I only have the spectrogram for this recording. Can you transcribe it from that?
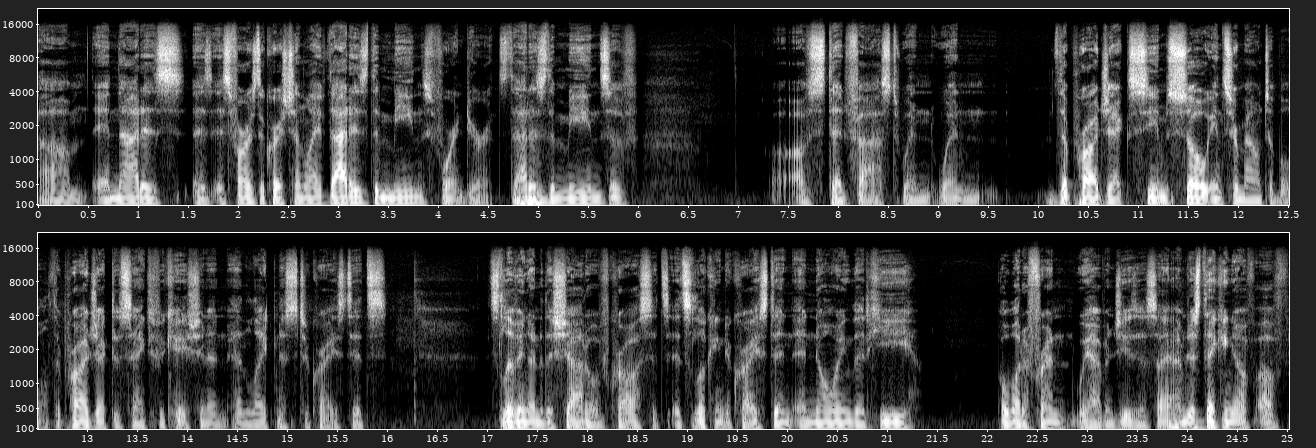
um, and that is as as far as the Christian life, that is the means for endurance. That is Mhm. the means of of steadfast when when the project seems so insurmountable. The project of sanctification and, and likeness to Christ. It's it's living under the shadow of cross. It's it's looking to Christ and, and knowing that He, well, what a friend we have in Jesus. I, I'm just thinking of of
